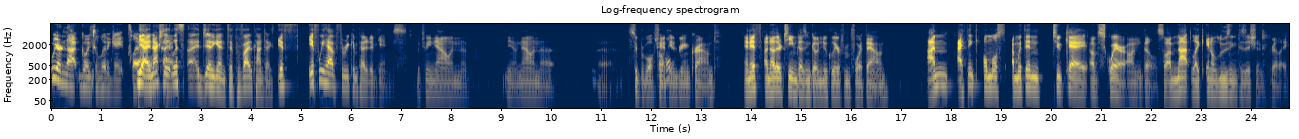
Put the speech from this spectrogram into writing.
we are not going to litigate playoff. yeah. And actually, overtime. let's uh, and again to provide context. If if we have three competitive games between now and the you know now in the uh, Super Bowl champion being crowned, and if another team doesn't go nuclear from fourth down, I'm I think almost I'm within 2K of square on Bills, so I'm not like in a losing position really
